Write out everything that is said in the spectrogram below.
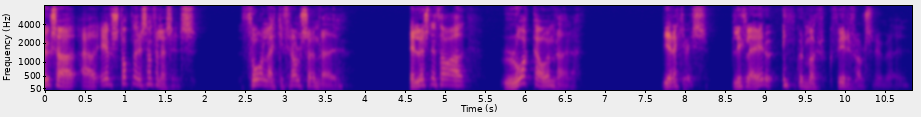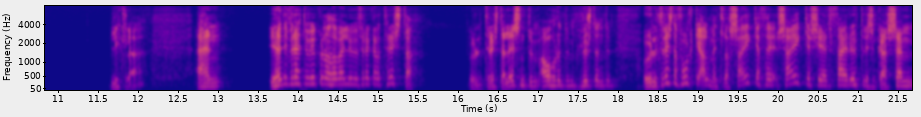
hugsa að, ef stopnari samfélagsins þóla ekki frálsa umræðu er lausnin þá að loka á umræðina ég er ekki viss líklega eru einhver mörg fyrir frálsri umræðu. Líklega. En í þetta fyrir eftir vikuna þá veljum við frekar að treysta. Við viljum treysta lesendum, áhörundum, hlustendum og við viljum treysta fólki almennt til að sækja, þe- sækja sér þær upplýsingar sem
